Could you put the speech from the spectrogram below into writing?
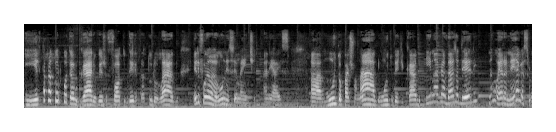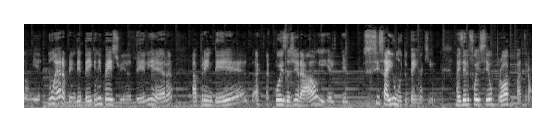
E ele está para todo quanto é lugar, eu vejo foto dele para todo lado. Ele foi um aluno excelente, aliás. Ah, muito apaixonado, muito dedicado. E, na verdade, a dele não era nem a gastronomia. Não era aprender bacon e pastry. A dele era aprender a, a coisa geral e ele, ele se saiu muito bem naquilo mas ele foi seu próprio patrão.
